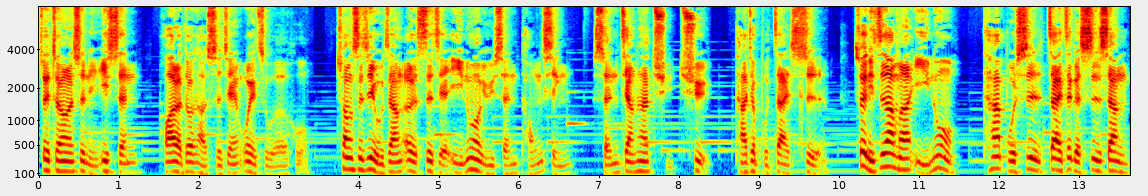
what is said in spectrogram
最重要的是你一生花了多少时间为主而活。创世纪五章二十四节，以诺与神同行，神将他取去，他就不在世。所以你知道吗？以诺他不是在这个世上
